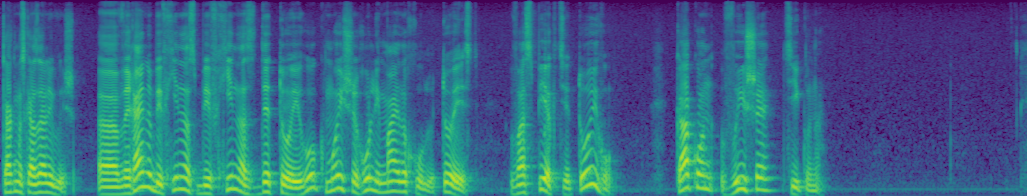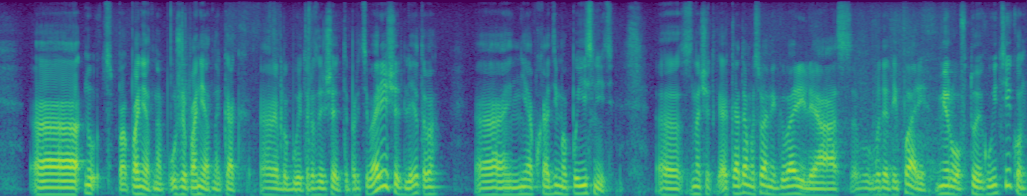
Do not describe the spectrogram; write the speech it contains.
как мы сказали выше. Вегайну бифхинас бифхинас де тойгу к мойши гули майла хулу. То есть в аспекте тойгу, как он выше тикуна. Ну, понятно, уже понятно, как Рэбе будет разрешать это противоречие. Для этого необходимо пояснить. Значит, когда мы с вами говорили о вот этой паре миров Тойгу и Тикун,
